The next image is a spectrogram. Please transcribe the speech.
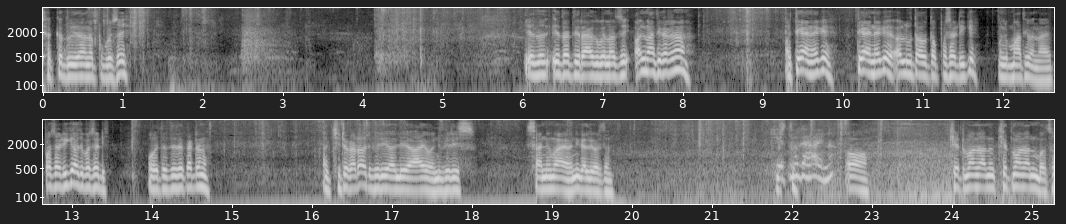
ठ्याक्क दुईजना पुगोस् है। यता यतातिर आएको बेला चाहिँ अलि माथि काटेन। त्यही होइन कि? त्यही होइन कि? अलि उता उता पछाडि के? मैले माथि भन्दा पछाडि कि? अझ पछाडि। हो यता त्यता काट न अलि छिटो काट अलि फेरि अहिले आयो भने फेरि सानोमा आयो भने गाली गर्छन्। अँ खेतमा जानु खेतमा जानुभएको छ?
